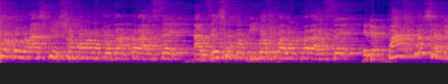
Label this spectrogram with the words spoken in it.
সকল রাষ্ট্রীয় সম্মাননা প্রদান করা হচ্ছে আর যে সকল দিবস পালন করা হচ্ছে এটা পাঁচ মাসে আমি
